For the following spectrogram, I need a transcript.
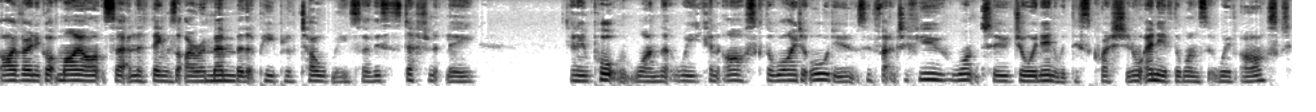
I've only got my answer and the things that I remember that people have told me. So this is definitely an important one that we can ask the wider audience. In fact, if you want to join in with this question or any of the ones that we've asked,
